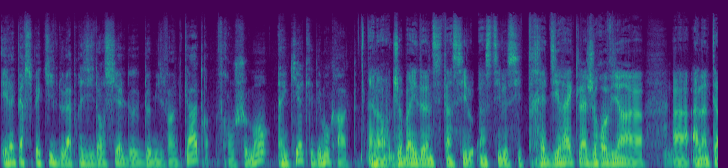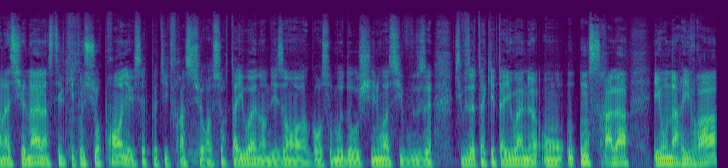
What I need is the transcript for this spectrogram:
Et la perspective de la présidentielle de 2024, franchement, inquiète les démocrates. Alors, Joe Biden, c'est un style, un style aussi très direct. Là, je reviens à, à, l'international, un style qui peut surprendre. Il y a eu cette petite phrase sur, sur Taïwan en disant, grosso modo, aux Chinois, si vous, si vous attaquez Taïwan, on, sera là et on arrivera.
